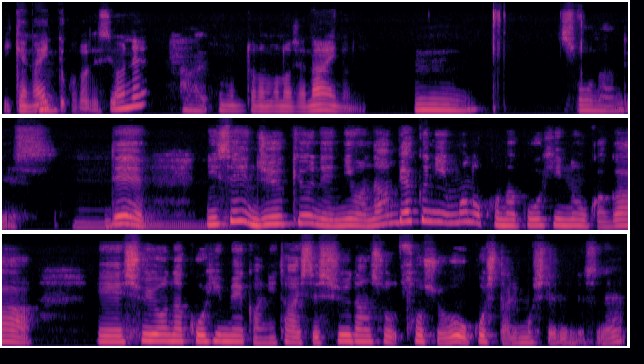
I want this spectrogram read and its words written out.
いけないってことですよね、はい。本当のものじゃないのに。うん、そうなんです。うん。で2019年には何百人もの粉コーヒー農家が、えー主要なコーヒーメーカーに対して集団訴訟を起こしたりもしてるんですね。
